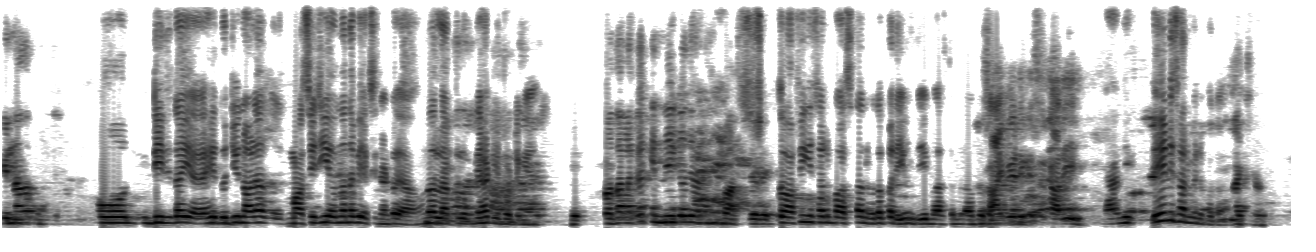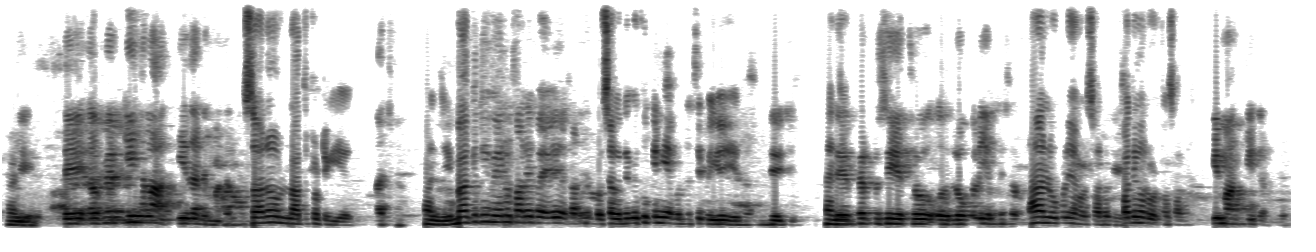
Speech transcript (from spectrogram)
ਕਿੰਨਾ ਦਾ ਫੋਨ ਉਹ ਦੀਦੀ ਦਾ ਹੀ ਆਇਆ ਸੀ ਦੂਜੀ ਨਾਲ ਮਾਸੀ ਜੀ ਆ, ਉਹਨਾਂ ਦਾ ਵੀ ਐਕਸੀਡੈਂਟ ਹੋਇਆ। ਉਹਨਾਂ ਦਾ ਲੱਕ ਲੁੱਕ ਦੀਆਂ ਹੱਡੀਆਂ ਟੁੱਟ ਗਈਆਂ। ਪਤਾ ਲੱਗਾ ਕਿੰਨੇ ਕੁ ਜਾਣੇ ਸੀ ਬੱਸ ਦੇ ਵਿੱਚ? ਕਾਫੀ ਸਰ ਬੱਸ ਤੁਹਾਨੂੰ ਪਤਾ ਭਰੀ ਹੁੰਦੀ ਹੈ ਬੱਸ ਤੇ ਬਣਾ ਪ੍ਰਾਈਵੇਟ ਕਿ ਸਰਕਾਰੀ? ਹਾਂਜੀ ਇਹ ਨਹੀਂ ਸਰ ਮੈਨੂੰ ਪਤਾ। ਅੱਛਾ। ਹਾਂਜੀ। ਤੇ ਅ, ਫਿਰ ਕੀ ਹਾਲਾਤ ਕੀ ਤੁਹਾਡੇ ਮਤਲਬ ਸਰ ਉਹ ਲੱਤ ਟੁੱਟ ਗਈ ਹੈ। ਅੱਛਾ। ਹਾਂਜੀ ਬਾਕੀ ਤੁਸੀਂ ਮੈਨੂੰ ਸਾਰੇ ਪਏ ਸਾਰੇ ਪੁੱਛ ਸਕਦੇ ਹੋ, ਵੇਖੋ ਕਿੰਨੀ ਐਮਰਜੈਂਸੀ ਪਈ ਹੋਈ ਹੈ ਸਰ ਜੀ ਜੀ। ਹਾਂਜੀ। ਤੇ ਫਿਰ ਤੁਸੀਂ ਇੱਥੋਂ ਲੋਕਲ ਅੰਮ੍ਰਿਤਸਰ? ਹਾਂ ਲੋਕਲ ਅੰਮ੍ਰਿਤਸਰ ਫਤਿਹਗੜ੍ਹ ਰੋਡ ਤੋਂ ਸਰ ਕੀ ਮੰਗ ਕੀ ਕਰਦੇ ਹੋ?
